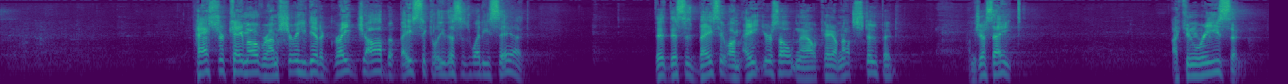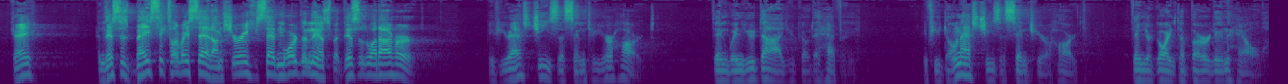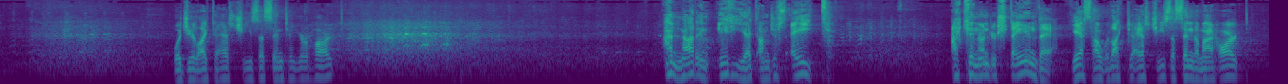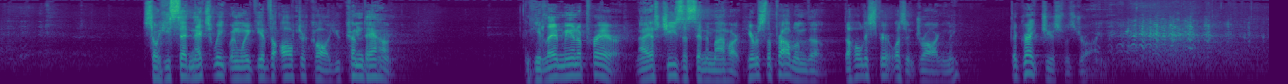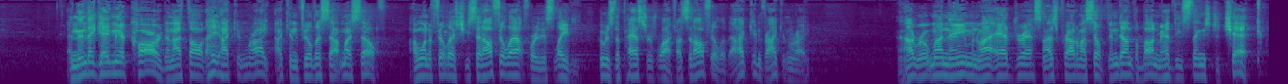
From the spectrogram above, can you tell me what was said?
Pastor came over. I'm sure he did a great job, but basically, this is what he said. This is basic. I'm eight years old now, okay? I'm not stupid. I'm just eight. I can reason, okay? And this is basically what he said. I'm sure he said more than this, but this is what I heard. If you ask Jesus into your heart, then when you die, you go to heaven. If you don't ask Jesus into your heart, then you're going to burn in hell. Would you like to ask Jesus into your heart? I'm not an idiot, I'm just eight. I can understand that. Yes, I would like to ask Jesus into my heart. So he said, next week when we give the altar call, you come down. And he led me in a prayer. And I asked Jesus into my heart. Here was the problem, though the Holy Spirit wasn't drawing me, the grape juice was drawing me. And then they gave me a card, and I thought, hey, I can write, I can fill this out myself. I want to fill that. She said, I'll fill it out for you, this lady who was the pastor's wife. I said, I'll fill it out. I can, I can write. And I wrote my name and my address, and I was proud of myself. Then down at the bottom, I had these things to check.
